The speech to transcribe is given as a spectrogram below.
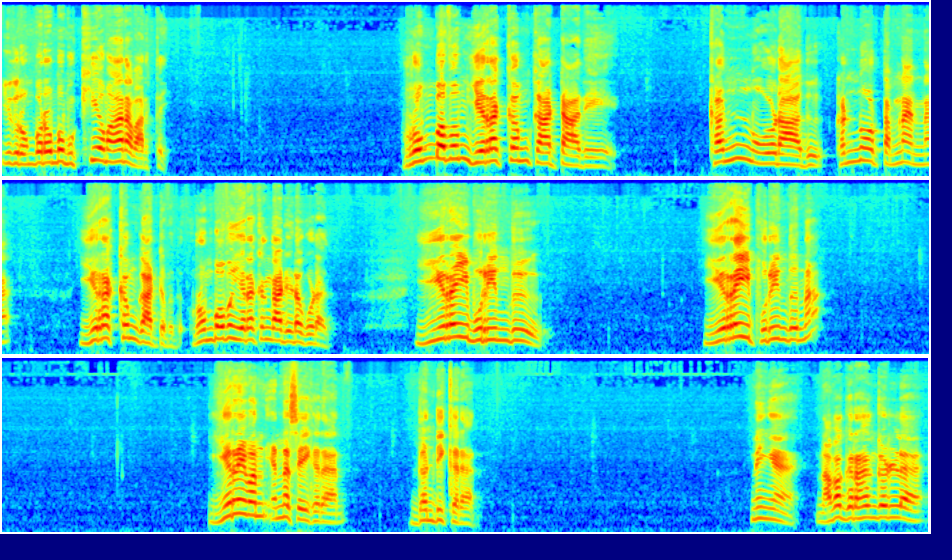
இது ரொம்ப ரொம்ப முக்கியமான வார்த்தை. ரொம்பவும் இரக்கம் காட்டாதே கண்ணோடாது. கண்ணோட்டம்னா என்ன? இரக்கம் காட்டுவது. ரொம்பவும் இரக்கம் காட்டிடக்கூடாது. இறை புரிந்து இறை புரிந்துன்னா இறைவன் என்ன செய்கிறான்? தண்டிக்கிறான். நீங்கள் நவகிரகங்களில்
